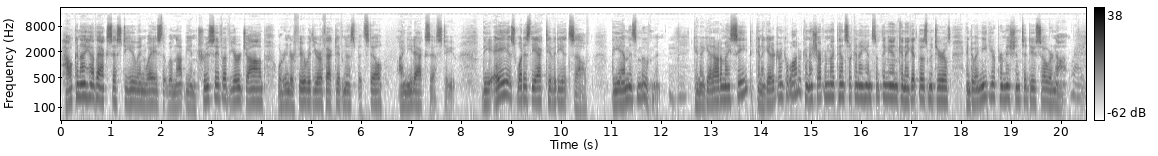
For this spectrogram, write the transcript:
how can I have access to you in ways that will not be intrusive of your job or interfere with your effectiveness, but still I need access to you. The A is what is the activity itself. The M is movement. Mm -hmm. Can I get out of my seat? Can I get a drink of water? Can I sharpen my pencil? Can I hand something in? Can I get those materials? And do I need your permission to do so or not? Right.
